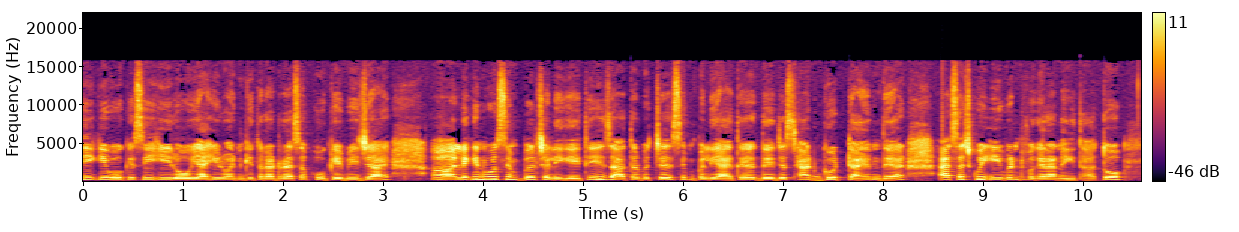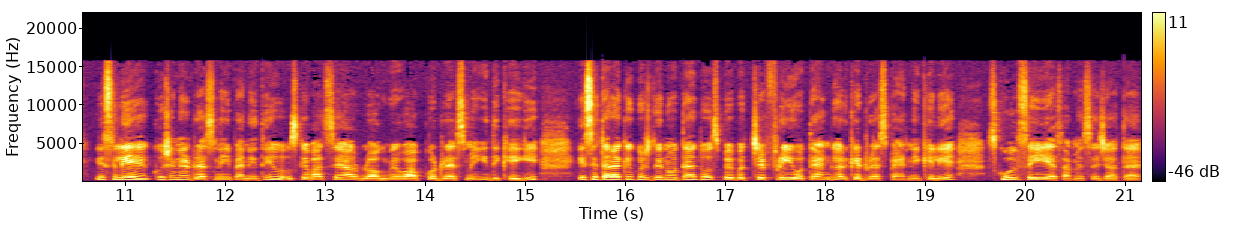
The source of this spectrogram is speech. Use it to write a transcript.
थी कि वो किसी हीरो या हीरोइन की तरह ड्रेसअप होके भी जाए। आ, लेकिन वो सिंपल चली गई थी। ज़्यादातर बच्चे सिंपली आए थे। They just had good time there ऐसा कोई इवेंट वगैरह नहीं था। तो इसलिए खुशी ने ड्रेस नहीं पहनी थी। उसके बाद से हर ब्लॉग में वो आपको ड्रेस में ही दिखेगी। इसी तरह के कुछ दिन होते हैं तो उस पर बच्चे फ्री होते हैं घर के ड्रेस पहनने के लिए। स्कूल से ही ऐसा मैसेज आता है।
